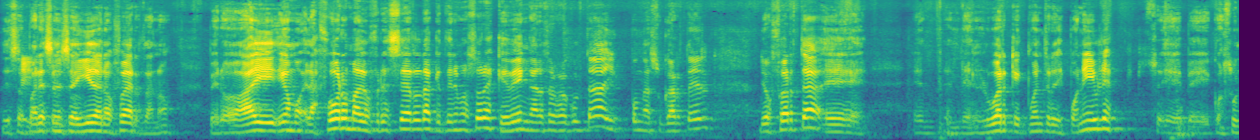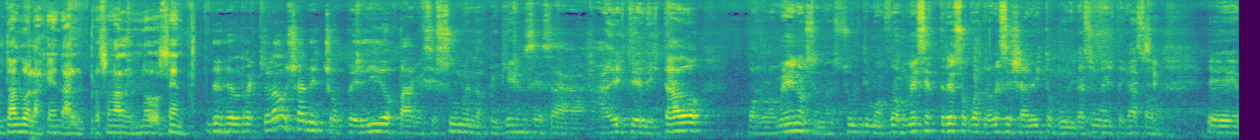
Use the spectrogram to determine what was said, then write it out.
Desaparece enseguida la oferta, ¿no? Pero hay, digamos, la forma de ofrecerla que tenemos ahora es que venga a nuestra facultad y ponga su cartel de oferta. Eh, en, el lugar que encuentre disponible, eh, consultando a la gente, al personal no docente. Desde el rectorado ya han hecho pedidos para que se sumen los piquenses a, este listado, por lo menos en los últimos dos meses, tres o cuatro veces ya he visto publicaciones en este caso. Eh,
